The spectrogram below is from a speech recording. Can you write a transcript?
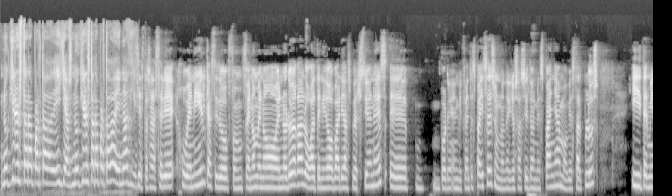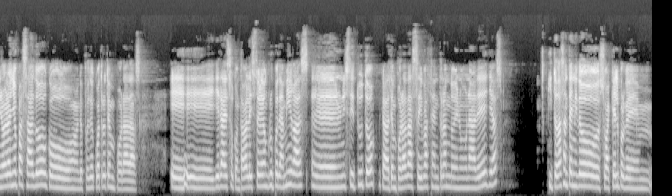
no quiero estar apartada de ellas, no quiero estar apartada de nadie. Sí, esta es una serie juvenil que ha sido fue un fenómeno en Noruega, luego ha tenido varias versiones eh, en diferentes países, uno de ellos ha sido en España, en Movistar Plus, y terminó el año pasado después de cuatro temporadas. Eh, y era eso, contaba la historia de un grupo de amigas eh, en un instituto, cada temporada se iba centrando en una de ellas, y todas han tenido su aquel porque mm,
